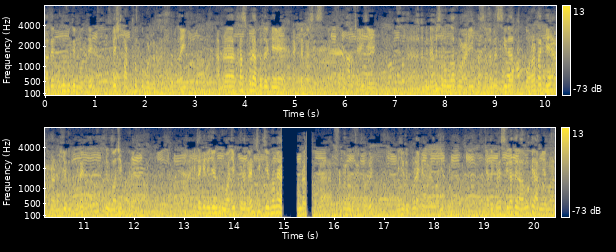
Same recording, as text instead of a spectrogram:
তাদের অনুভূতির মধ্যে বেশ পার্থক্য পরিলক্ষিত হবে। তাই আমরা খাস করে আপনাদেরকে একটা মেসেজ করতে চাই যে আহ, নবী সাল্লাহ আলী সাল্লামের সিরাত পড়াটাকে আপনার নিজের উপরে আপনি ওয়াজিব করে নেন। এটাকে নিজের উপর ওয়াজিব করে নেন ঠিক যেভাবে আমরা সকাল উচিত হবে নিজের উপর একেবারে ওয়াজিব করে নেওয়া। যাতে করে সিরাতের আলোকে আমি আমার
